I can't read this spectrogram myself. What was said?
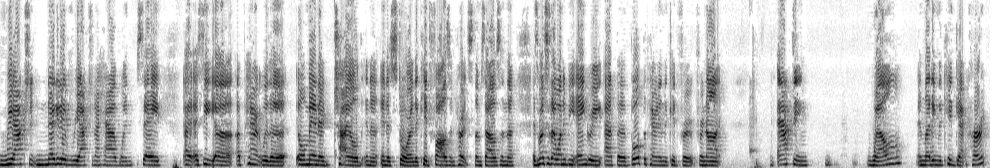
reaction, negative reaction I have when, say, I, I see uh, a parent with a ill-mannered child in a in a store, and the kid falls and hurts themselves. And the as much as I want to be angry at the both the parent and the kid for for not acting well and letting the kid get hurt,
